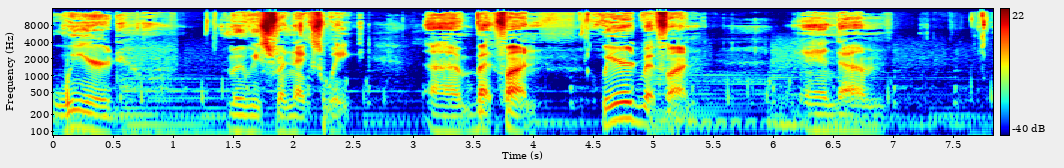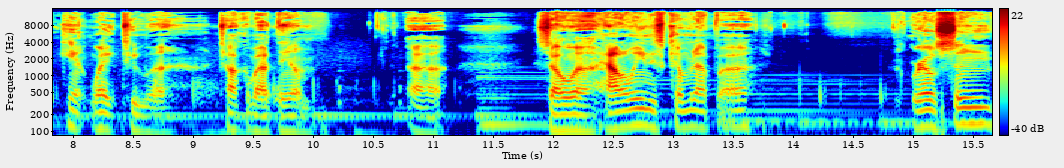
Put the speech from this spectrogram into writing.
weird movies for next week, uh, but fun. Weird but fun, and um, can't wait to uh, talk about them. Uh, so uh, Halloween is coming up uh, real soon,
